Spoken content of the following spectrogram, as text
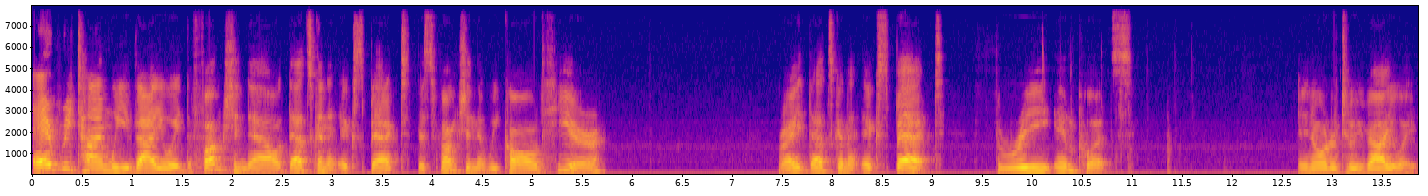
every time we evaluate the function now, that's going to expect this function that we called here, right? That's going to expect three inputs in order to evaluate.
